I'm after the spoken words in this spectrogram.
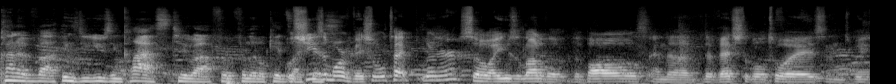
What kind of uh, things do you use in class to uh, for for little kids? Well, like she's this? a more visual type learner, so I use a lot of the, the balls and the, the vegetable toys, and we,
